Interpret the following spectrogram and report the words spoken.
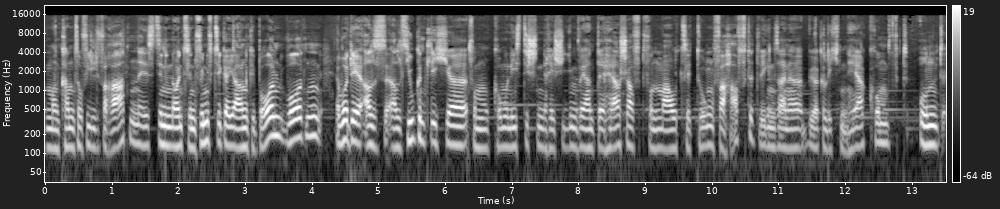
Man kann so viel verraten. Er ist in den 1950er Jahren geboren worden. Er wurde als, als Jugendlicher vom kommunistischen Regime während der Herrschaft von Mao Zedong verhaftet wegen seiner bürgerlichen Herkunft und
